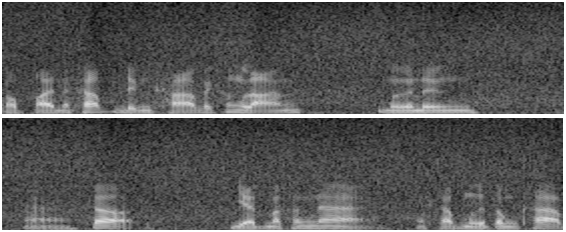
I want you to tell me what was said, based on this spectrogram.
ต่อไปนะครับ ดึงขาไปข้างหลัง มือหนึ่งก็เหยียดมาข้างหน้านะครับ มือตรงข้าม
